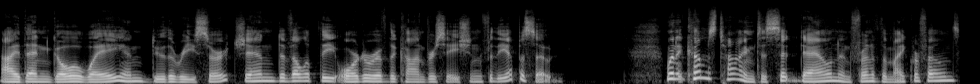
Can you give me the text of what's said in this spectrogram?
I then go away and do the research and develop the order of the conversation for the episode. When it comes time to sit down in front of the microphones,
